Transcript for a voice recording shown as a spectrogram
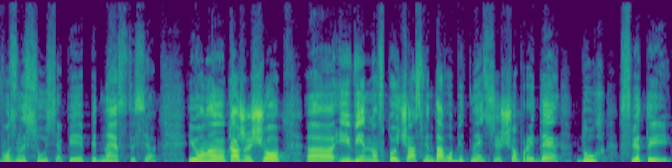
вознесуся, піднестися. І він каже, що і він в той час він дав обітницю, що прийде Дух Святий.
